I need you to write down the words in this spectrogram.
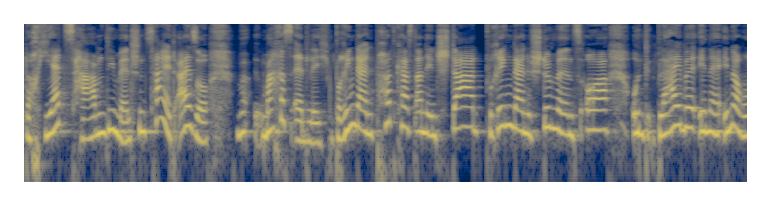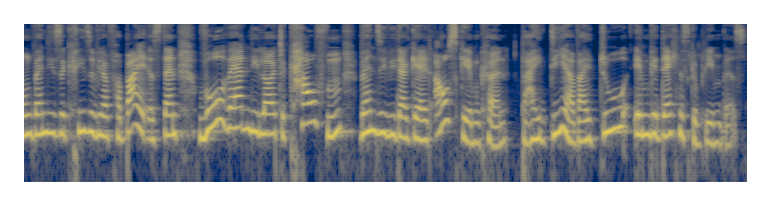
Doch jetzt haben die Menschen Zeit. Also mach es endlich. Bring deinen Podcast an den Start, bring deine Stimme ins Ohr und bleibe in Erinnerung, wenn diese Krise wieder vorbei ist. Denn wo werden die Leute kaufen, wenn sie wieder Geld ausgeben können? Bei dir, weil du im Gedächtnis geblieben bist.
